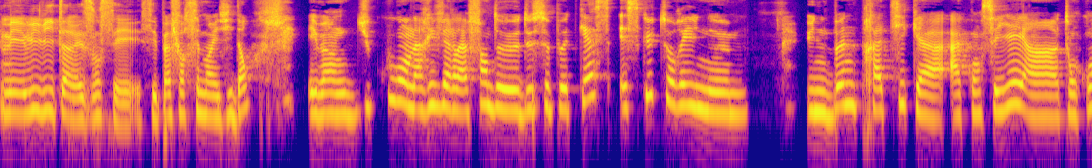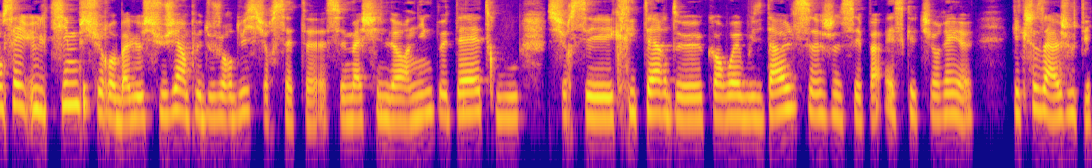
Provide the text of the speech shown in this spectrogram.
Mais oui, oui, as raison, c'est, c'est pas forcément évident. Et ben, du coup, on arrive vers la fin de, de ce podcast. Est-ce que tu aurais une, une bonne pratique à, à conseiller, un, ton conseil ultime sur bah, le sujet un peu d'aujourd'hui, sur cette, ce machine learning peut-être, ou sur ces critères de Core Web Vitals, je sais pas. Est-ce que tu aurais euh, quelque chose à ajouter?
